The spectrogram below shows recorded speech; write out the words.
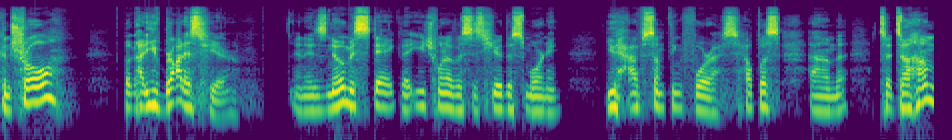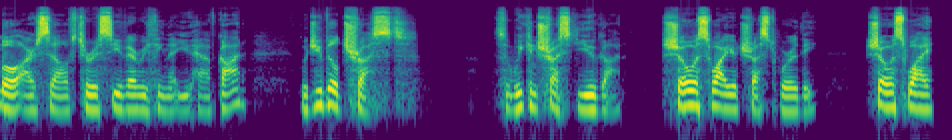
control, but God, you've brought us here. And it is no mistake that each one of us is here this morning you have something for us. Help us um, to, to humble ourselves to receive everything that you have. God, would you build trust so we can trust you, God? Show us why you're trustworthy. Show us why,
